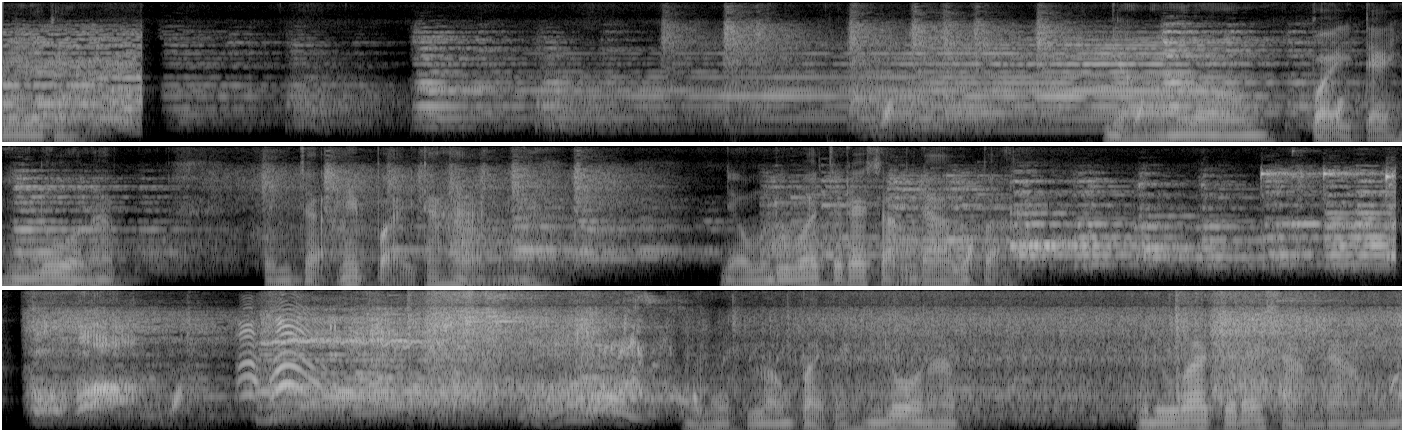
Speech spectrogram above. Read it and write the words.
เลยแล้วกันเดี๋ยวเรามาลองปล่อยแต่ฮีโร่นะครับ ผมจะไม่ปล่อยทหารนะ เดี๋ยวมาดูว่าจะได้สามดาวหรือเปล่าเดี๋ยวเราจะลองปล่อยแต่ฮีโร่นะครับ มาดูว่าจะได้สามดาวไหม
